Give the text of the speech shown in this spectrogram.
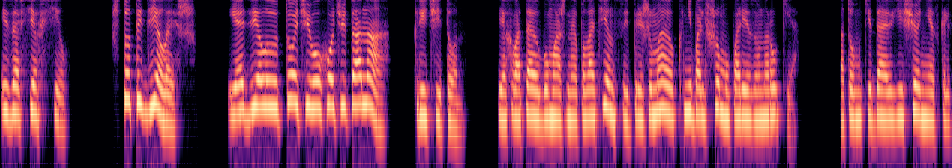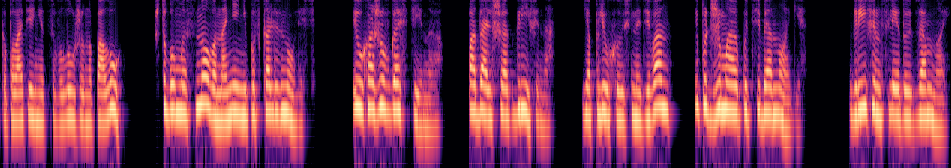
Изо всех сил. Что ты делаешь?» «Я делаю то, чего хочет она!» — кричит он. Я хватаю бумажное полотенце и прижимаю к небольшому порезу на руке. Потом кидаю еще несколько полотенец в лужу на полу, чтобы мы снова на ней не поскользнулись. И ухожу в гостиную, подальше от Гриффина. Я плюхаюсь на диван и поджимаю под себя ноги. Гриффин следует за мной.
